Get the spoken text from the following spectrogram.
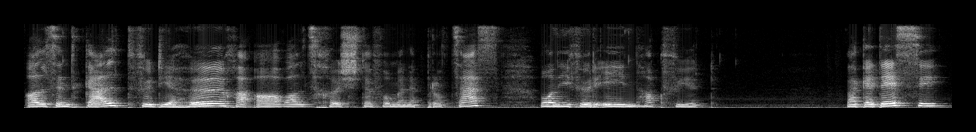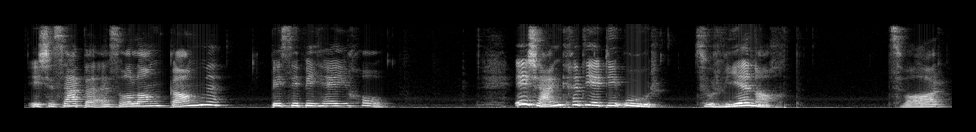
als Entgelt für die hohen Anwaltskosten von einem Prozess, den ich für ihn geführt habe. Wegen dessen ist es eben so lange gegangen, bis ich Hause kam. Ich schenke dir die Uhr zur Weihnacht. Zwar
